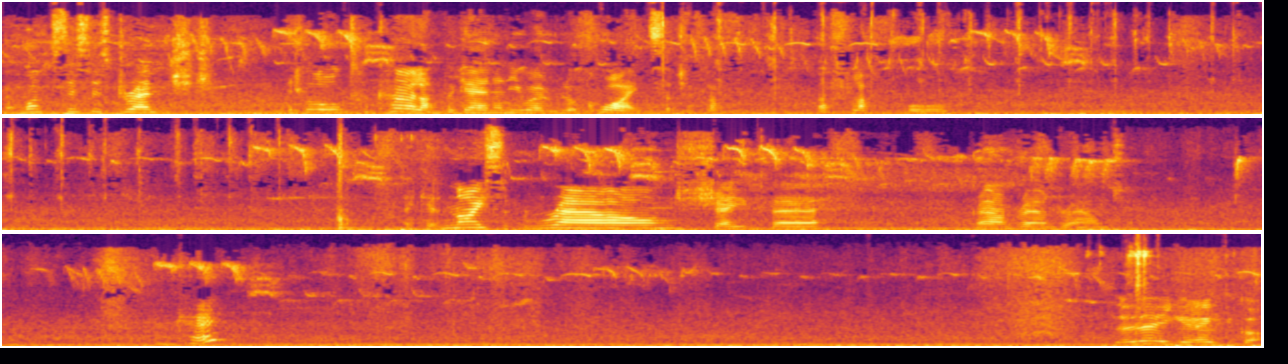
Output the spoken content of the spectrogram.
But once this is drenched, it'll all curl up again and you won't look quite such a fluff, a fluff ball. Make it a nice round shape there. Round, round, round. Okay. So there you go, you've got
